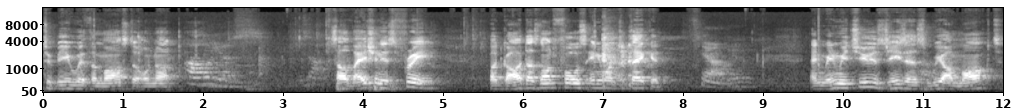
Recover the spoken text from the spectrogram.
to be with the master or not. Oh, yes. Salvation is free, but God does not force anyone to take it. Ja. And when we choose Jesus, we are marked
